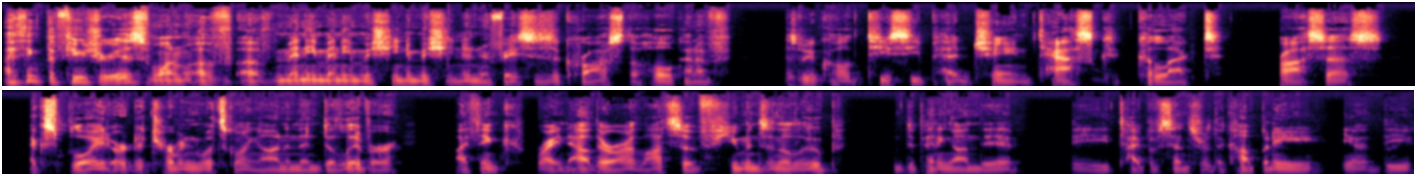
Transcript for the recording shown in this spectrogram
I think the future is one of of many many machine to machine interfaces across the whole kind of as we've called TC/PED chain: task, collect, process, exploit, or determine what's going on, and then deliver. I think right now there are lots of humans in the loop depending on the the type of sensor, the company, you know, the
